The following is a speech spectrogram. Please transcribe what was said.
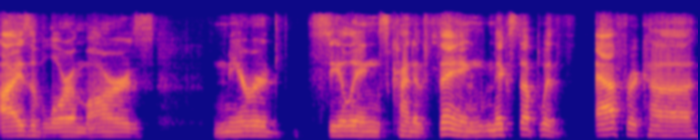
Eyes of Laura Mars mirrored ceilings kind of thing mixed up with Africa.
